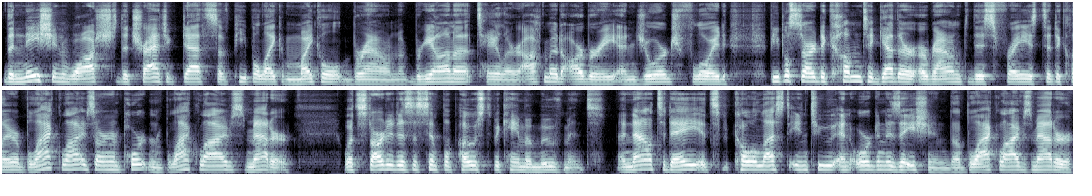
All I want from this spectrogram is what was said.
the nation watched the tragic deaths of people like Michael Brown, Breonna Taylor, Ahmaud Arbery, and George Floyd, people started to come together around this phrase to declare Black lives are important, Black lives matter. What started as a simple post became a movement. And now today it's coalesced into an organization, the Black Lives Matter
